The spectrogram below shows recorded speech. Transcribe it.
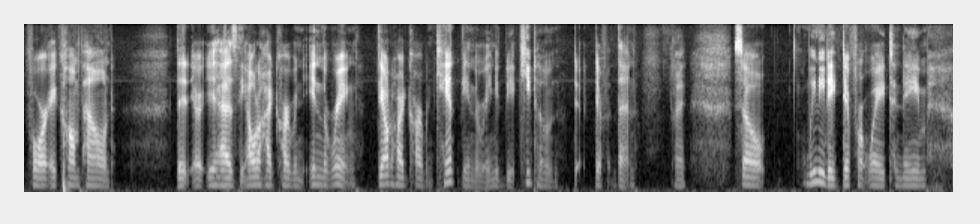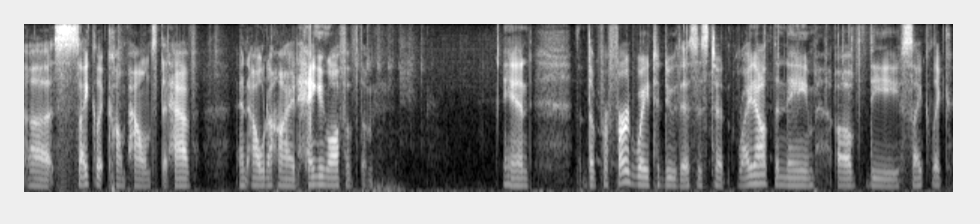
for a compound that uh, it has the aldehyde carbon in the ring. The aldehyde carbon can't be in the ring, it'd be a ketone different then, right? So we need a different way to name uh, cyclic compounds that have an aldehyde hanging off of them. And the preferred way to do this is to write out the name of the cyclic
